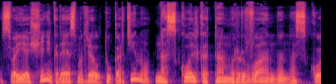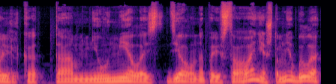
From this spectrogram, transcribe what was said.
свои ощущения, когда я смотрел ту картину, насколько там рвано, насколько там неумело сделано повествование, что мне было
